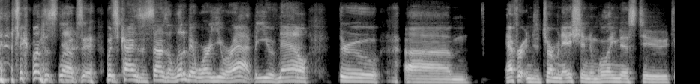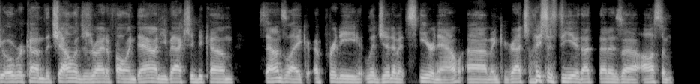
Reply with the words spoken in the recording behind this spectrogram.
to go on the slopes, which kind of sounds a little bit where you were at, but you have now through um, effort and determination and willingness to to overcome the challenges right of falling down you've actually become sounds like a pretty legitimate skier now um, and congratulations to you. That that is uh, awesome.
